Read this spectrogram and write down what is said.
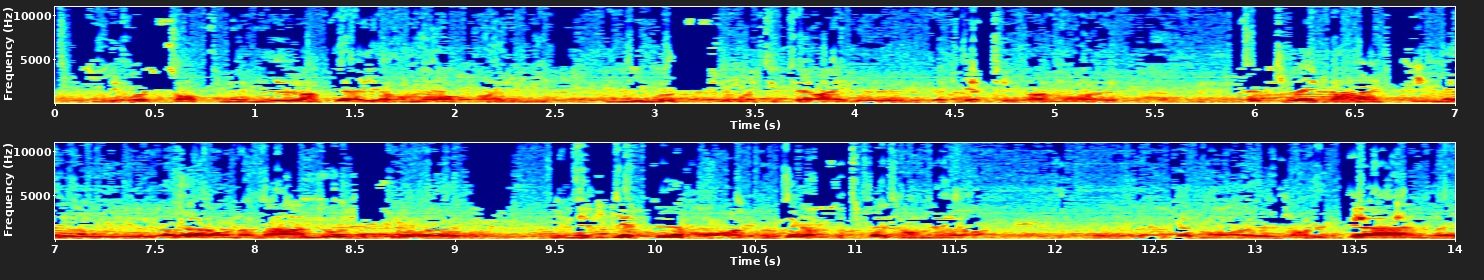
ce qu'ils ressentent même eux intérieurement quand ils une émotion, etc. Et le podcast est vraiment euh, dans l'intime. Voilà, on en a un autre sur euh, les navigateurs qui ont raconté leur sauvetage en mer, euh, notamment euh, Jean-Luc Dame, euh,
